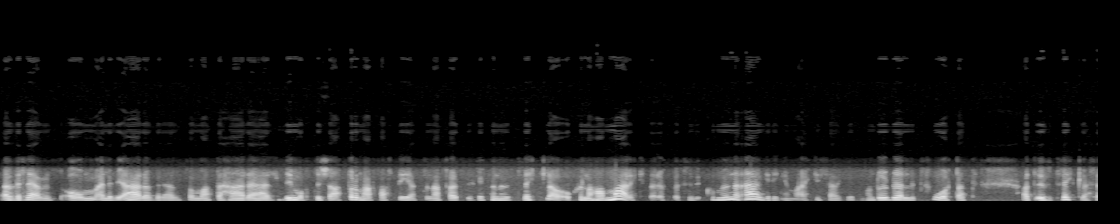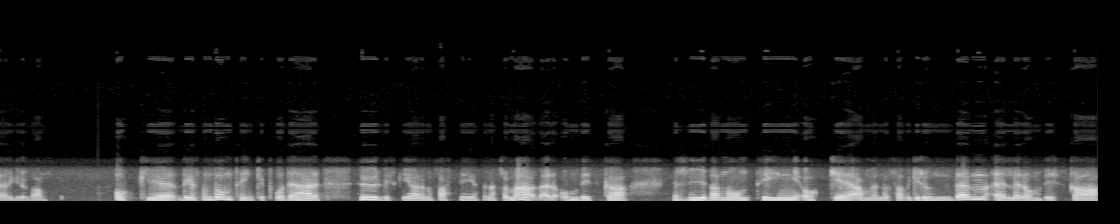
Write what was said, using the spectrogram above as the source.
överens om, eller vi är överens om att det här är, vi måste köpa de här fastigheterna för att vi ska kunna utveckla och kunna ha mark där uppe. För kommunen äger ingen mark i Särgruvan och då är det väldigt svårt att, att utveckla Särgruvan. Och eh, det som de tänker på det är hur vi ska göra med fastigheterna framöver. Om vi ska riva någonting och eh, använda oss av grunden eller om vi ska,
